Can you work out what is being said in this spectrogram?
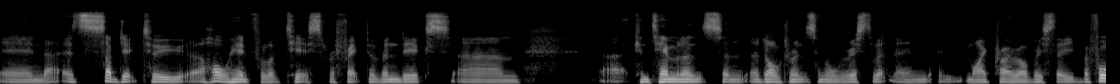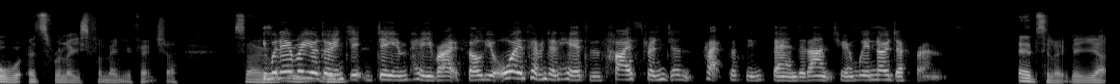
and uh, it's subject to a whole handful of tests, refractive index, um, uh, contaminants and adulterants and all the rest of it, and, and, micro obviously before it's released for manufacture. So whenever we, you're doing we, GMP, right, Phil, you're always having to adhere to this high stringent practicing standard, aren't you? And we're no different. Absolutely, yeah.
